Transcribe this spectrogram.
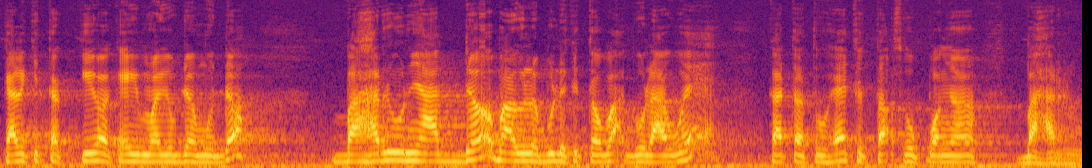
Kalau kita kira kira mari mudah-mudah, baru ni ada, barulah boleh kita buat gulawai. Kata Tuhan tu tak serupanya baru.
